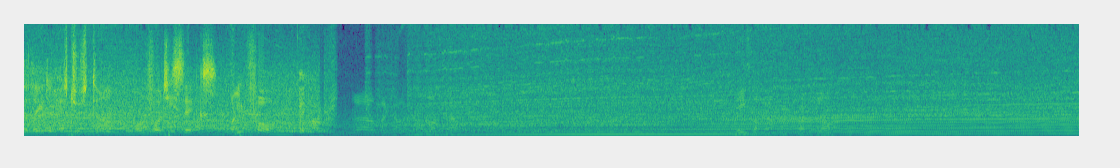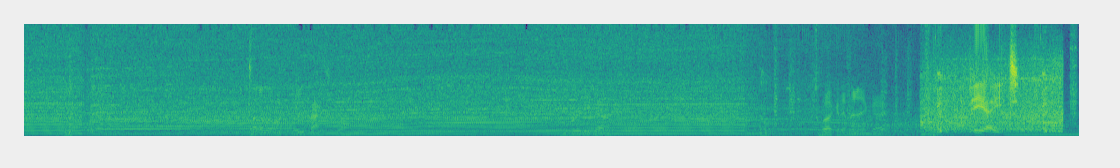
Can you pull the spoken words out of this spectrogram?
The leader has just done 146.4. Oh my god, I can't lock up. He's locking up front a lot. don't know where my feedback's gone. Really don't. It was working a minute ago. P8.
